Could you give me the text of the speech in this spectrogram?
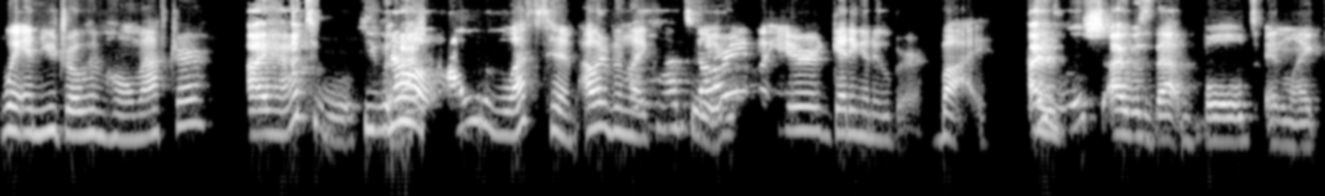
Wait, and you drove him home after? I had to. He would No, I, I would have left him. I would have been like, sorry, but you're getting an Uber. Bye. I wish I was that bold and like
